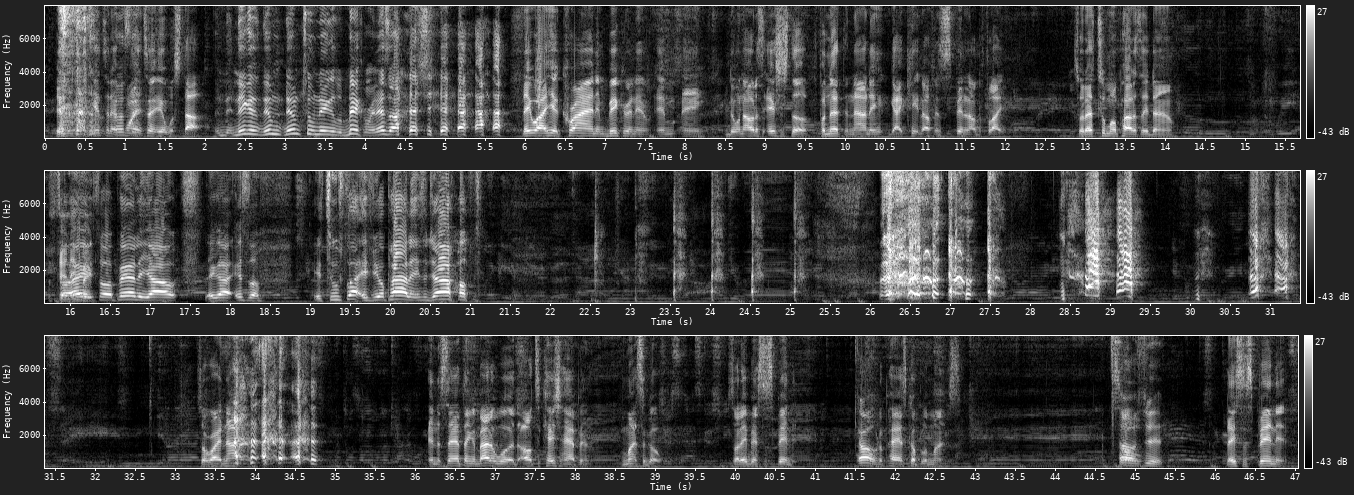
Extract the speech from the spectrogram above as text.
It was gonna get to You know that point until it would stop. Niggas, them, them two niggas were bickering. That's all that shit. They were out here crying and bickering and, and, and doing all this extra stuff for nothing. Now they got kicked off and suspended out the flight. So that's two more pilots they down. so they hey, ba- so apparently y'all, they got it's a, it's two slots. If you're a pilot, it's a job. So right now, and the sad thing about it was the altercation happened months ago. So they've been suspended oh. over the Oh, past couple of months. So oh shit. they suspended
